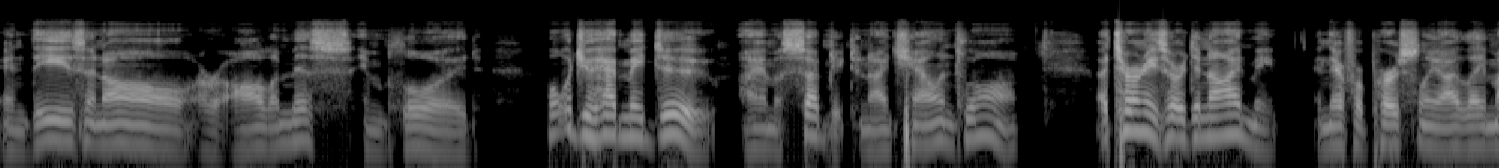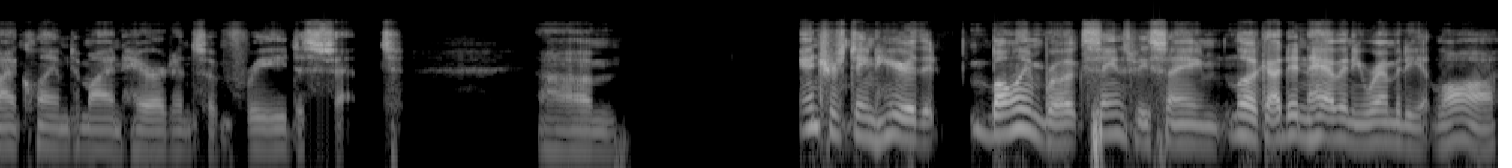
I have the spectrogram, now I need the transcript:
and these and all are all amiss employed. What would you have me do? I am a subject, and I challenge law. Attorneys are denied me, and therefore personally I lay my claim to my inheritance of free descent. Um, interesting here that Bolingbroke seems to be saying, look, I didn't have any remedy at law,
